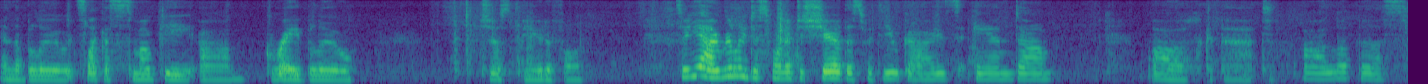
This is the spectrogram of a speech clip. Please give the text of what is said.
and the blue. It's like a smoky um, gray blue. Just beautiful. So yeah, I really just wanted to share this with you guys. And, um, oh, look at that. Oh, I love this.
